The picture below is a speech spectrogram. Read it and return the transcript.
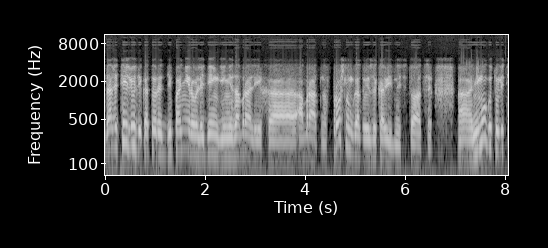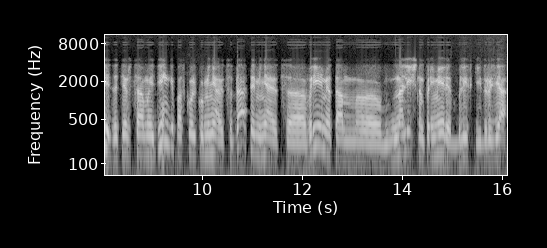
даже те люди, которые депонировали деньги и не забрали их а, обратно в прошлом году из-за ковидной ситуации, а, не могут улететь за те же самые деньги, поскольку меняются даты, меняются время. Там э, на личном примере близкие друзья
